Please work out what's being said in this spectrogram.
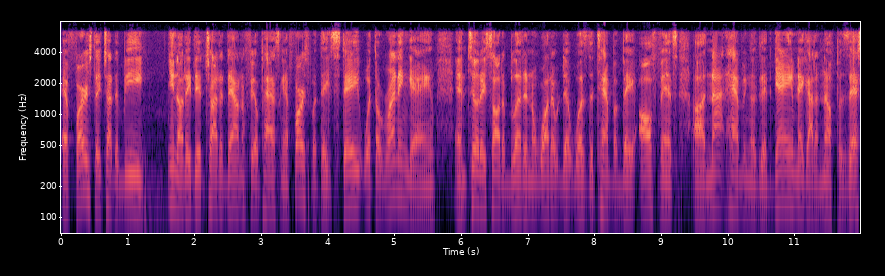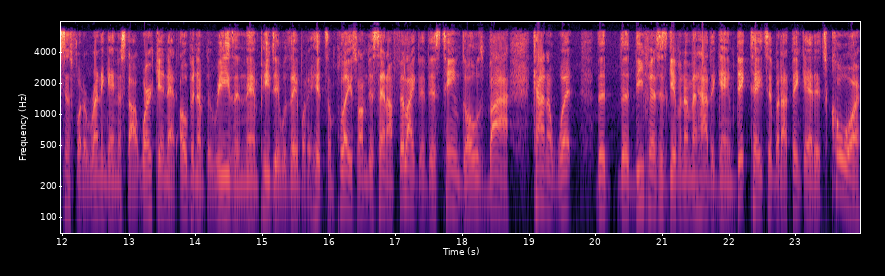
at first they tried to be you know, they did try to down the field passing at first, but they stayed with the running game until they saw the blood in the water that was the Tampa Bay offense uh, not having a good game. They got enough possessions for the running game to start working. That opened up the reads, and then PJ was able to hit some plays. So I'm just saying, I feel like that this team goes by kind of what the the defense is giving them and how the game dictates it. But I think at its core,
